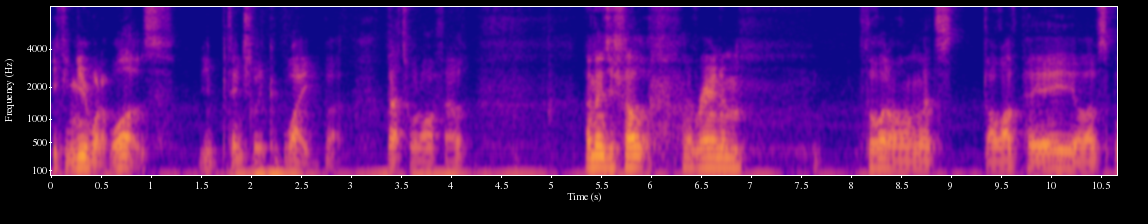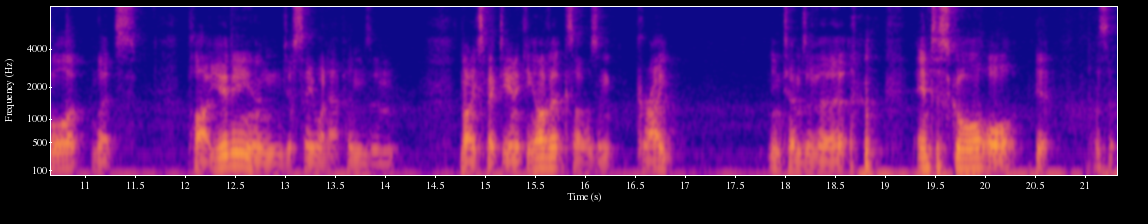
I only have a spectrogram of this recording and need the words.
if you knew what it was, you potentially could wait, but that's what I felt. And then just felt a random thought, oh, let's. I love PE, I love sport. Let's apply at uni and just see what happens, and not expecting anything of it because I wasn't great in terms of a enter score or yeah, was it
